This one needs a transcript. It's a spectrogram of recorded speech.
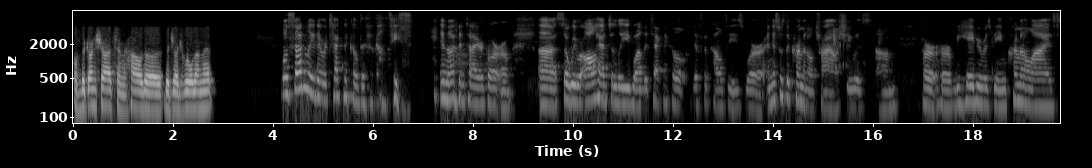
of the gunshots and how the, the judge ruled on that. Well, suddenly there were technical difficulties in the entire courtroom. Uh, so we were all had to leave while the technical difficulties were, and this was the criminal trial. She was, um, her her behavior was being criminalized,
